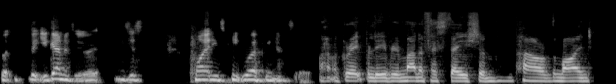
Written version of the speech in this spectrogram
but that you're going to do it. You just might need to keep working at it. I'm a great believer in manifestation, power of the mind.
